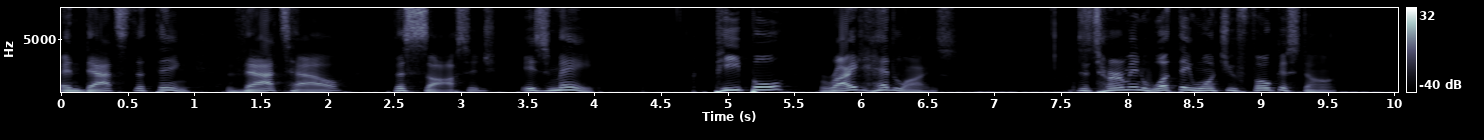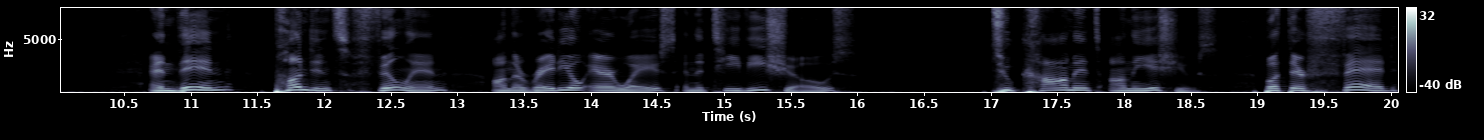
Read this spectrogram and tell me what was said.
And that's the thing. That's how the sausage is made. People write headlines, determine what they want you focused on, and then pundits fill in on the radio airwaves and the TV shows to comment on the issues. But they're fed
